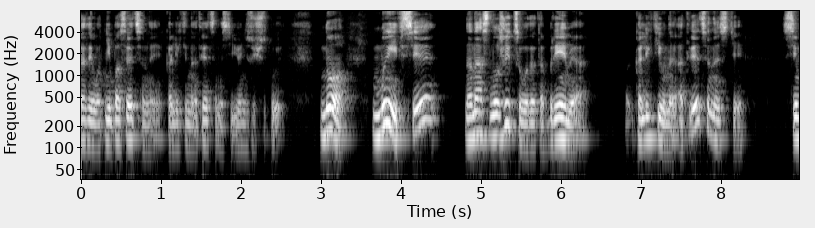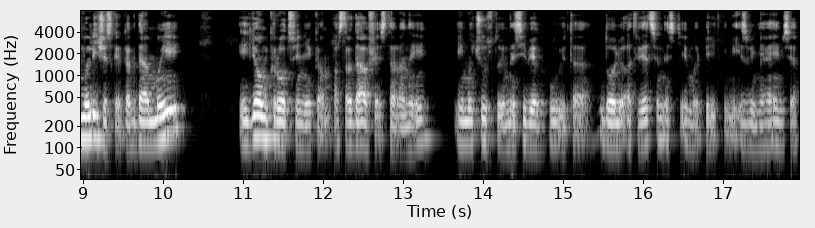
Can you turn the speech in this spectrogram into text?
этой вот непосредственной коллективной ответственности ее не существует. Но мы все, на нас ложится вот это бремя коллективной ответственности, символическое, когда мы идем к родственникам пострадавшей стороны, и мы чувствуем на себе какую-то долю ответственности, мы перед ними извиняемся.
